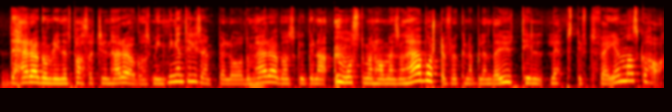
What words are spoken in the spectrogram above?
det här ögonbrynet passar till den här ögonsminkningen till exempel och de här ögonskuggorna måste man ha med en sån här borste för att kunna blända ut till läppstiftsfärgen man ska ha.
